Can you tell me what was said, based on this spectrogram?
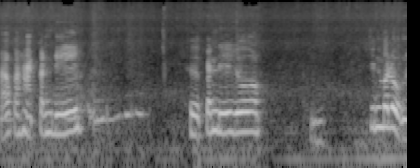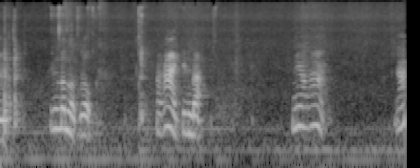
เขาก็หักกันดีถือกันดีอยู่กินบะลูกนะกินบะหมึกลูกเขาอ้ายกินบะนี่น้องอะนะ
